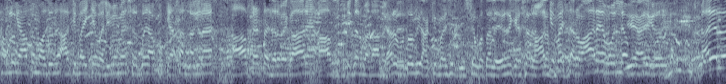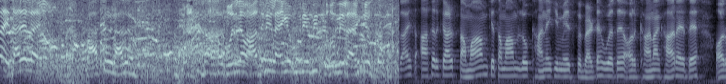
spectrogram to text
हम लोग यहाँ पे मौजूद हैं आकिब भाई के वली में। शरद भाई आपको कैसा लग रहा है? आप क्या तजर्बेकार हैं आप किधर बता सकते यार वो तो अभी आकिब भाई से पूछ के पता लगेगा कैसा लग आकिब भाई शर्मा रहे हैं बोल रहे भाई दारियल भाई। हाथ तो हिला दो। बोल रहे हाथ नहीं लाएँगे पूरी अभी तो नहीं लाएँगे। गाइस आखिरकार तमाम के तमाम लोग खाने की मेज़ पे बैठे हुए थे और खाना खा रहे थे और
